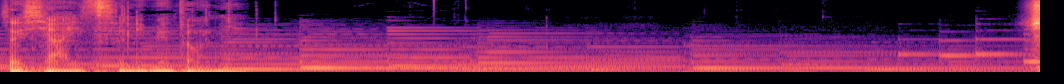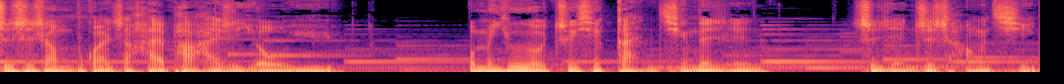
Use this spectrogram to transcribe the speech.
在下一次里面等你。事实上，不管是害怕还是犹豫，我们拥有这些感情的人是人之常情。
